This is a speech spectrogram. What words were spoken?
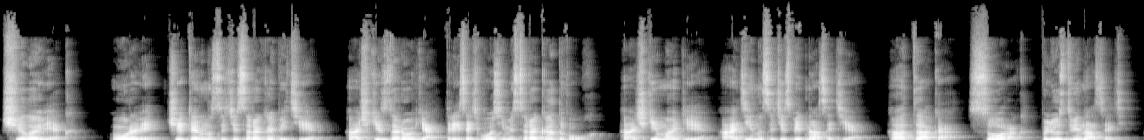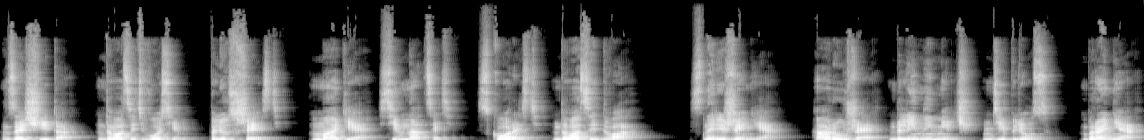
Человек. Уровень 14 из 45. Очки здоровья 38 из 42. Очки магии 11 из 15. Атака 40 плюс 12. Защита 28 плюс 6. Магия 17. Скорость 22. Снаряжение. Оружие. Длинный меч. D+. Броня.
